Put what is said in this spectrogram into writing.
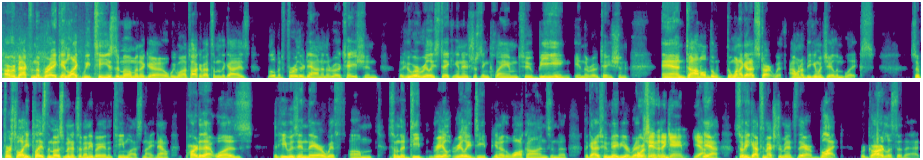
All right, we're back from the break. And like we teased a moment ago, we want to talk about some of the guys a little bit further down in the rotation, but who are really staking an interesting claim to being in the rotation. And Donald, the, the one I got to start with, I want to begin with Jaylen Blakes. So, first of all, he plays the most minutes of anybody on the team last night. Now, part of that was that he was in there with um, some of the deep, real, really deep, you know, the walk ons and the, the guys who maybe are ready. Towards the end of the game. Yeah. Yeah. So he got some extra minutes there. But regardless of that,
